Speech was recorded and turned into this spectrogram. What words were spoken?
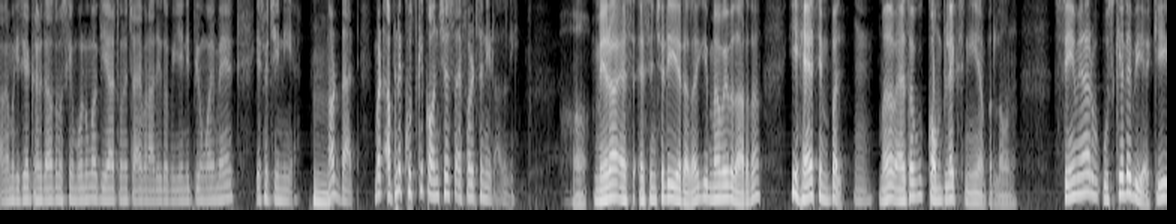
अगर मैं किसी के घर जा रहा हूँ तो मैं उसके बोलूँगा कि यार तूने चाय बना दी तो मैं ये नहीं पीऊँगा मैं इसमें चीनी है। नॉट दैट बट अपने खुद के कॉन्शियस एफर्ट से नहीं डालनी। हाँ मेरा एसेंशियली ये रहा था कि मैं वही बता रहा था कि है सिंपल हम्म, मतलब ऐसा कोई कॉम्प्लेक्स नहीं है पतला होना। सेम यार उसके लिए भी है कि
